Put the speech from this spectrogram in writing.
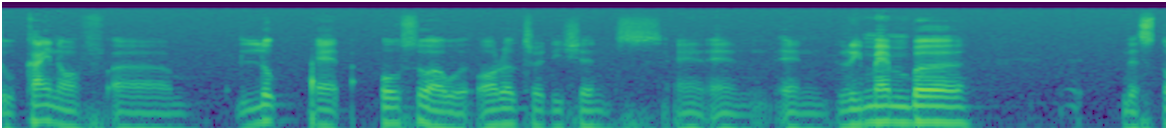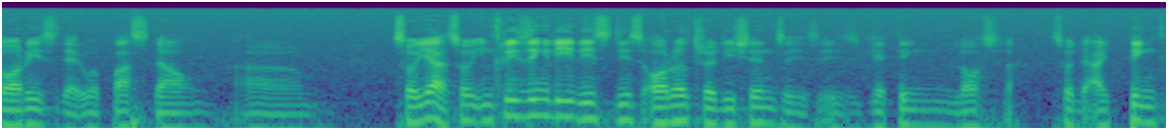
to kind of um, look at also our oral traditions and and and remember the stories that were passed down. Um, so yeah, so increasingly these these oral traditions is, is getting lost. lah. So I think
